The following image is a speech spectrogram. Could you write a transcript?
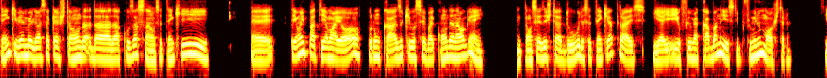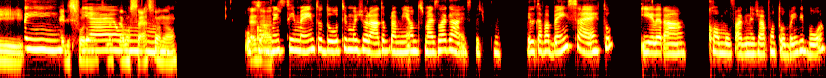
tem que ver melhor essa questão da, da, da acusação. Você tem que é, ter uma empatia maior por um caso que você vai condenar alguém. Então, se existe a dúvida, você tem que ir atrás. E aí e o filme acaba nisso. Tipo, o filme não mostra se Sim, eles foram é estavam um... certos ou não. O Exato. convencimento do último jurado, para mim, é um dos mais legais. Tipo, ele estava bem certo e ele era, como o Wagner já apontou, bem de boa.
